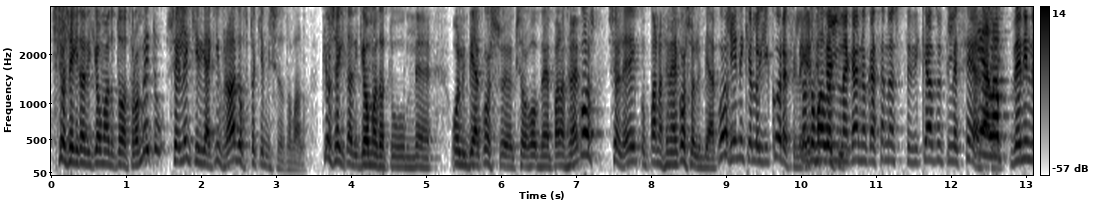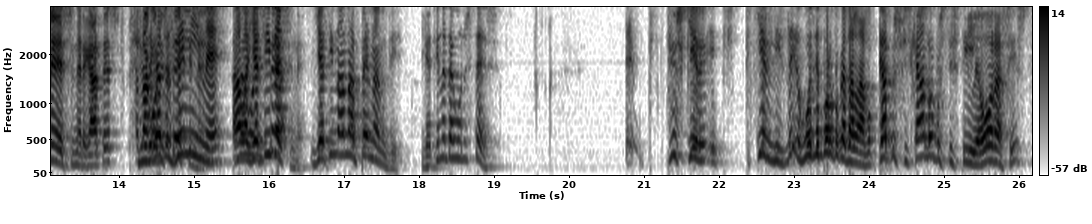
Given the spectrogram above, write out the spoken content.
Ποιος έχει τα δικαιώματα του ατρωμί του, σε λέει Κυριακή βράδυ, 8 και μισή θα το βάλω. Ποιος έχει τα δικαιώματα του ε, Ολυμπιακός, ξέρω εγώ, με Παναθηναϊκός, σε λέει Παναθηναϊκός Ολυμπιακός. Και είναι και λογικό, ρε φίλε. Θα το Γιατί βάλω θέλει εκεί. να κάνει ο καθένας τη δικιά του τηλεθέαση. Ε, αλλά- Δεν είναι συνεργάτες. Συνεργάτες δεν είναι, αλλά γιατί να, είναι. γιατί να είναι απέναντι. Γιατί είναι ανταγωνιστές. Ποιος κερδίζει, δεν- εγώ δεν μπορώ να το καταλάβω. Κάποιος φυσικά άνθρωπος της τηλεόρασης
